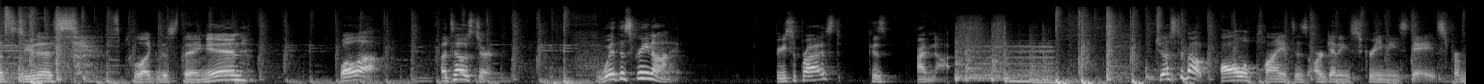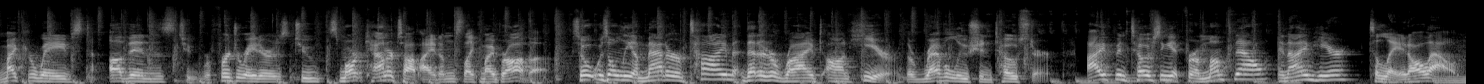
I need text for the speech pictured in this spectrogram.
let's do this. Let's plug this thing in. Voila, a toaster with a screen on it. Are you surprised? Because I'm not. Just about all appliances are getting screen these days, from microwaves to ovens to refrigerators to smart countertop items like my Brava. So it was only a matter of time that it arrived on here, the Revolution Toaster. I've been toasting it for a month now, and I'm here to lay it all out.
